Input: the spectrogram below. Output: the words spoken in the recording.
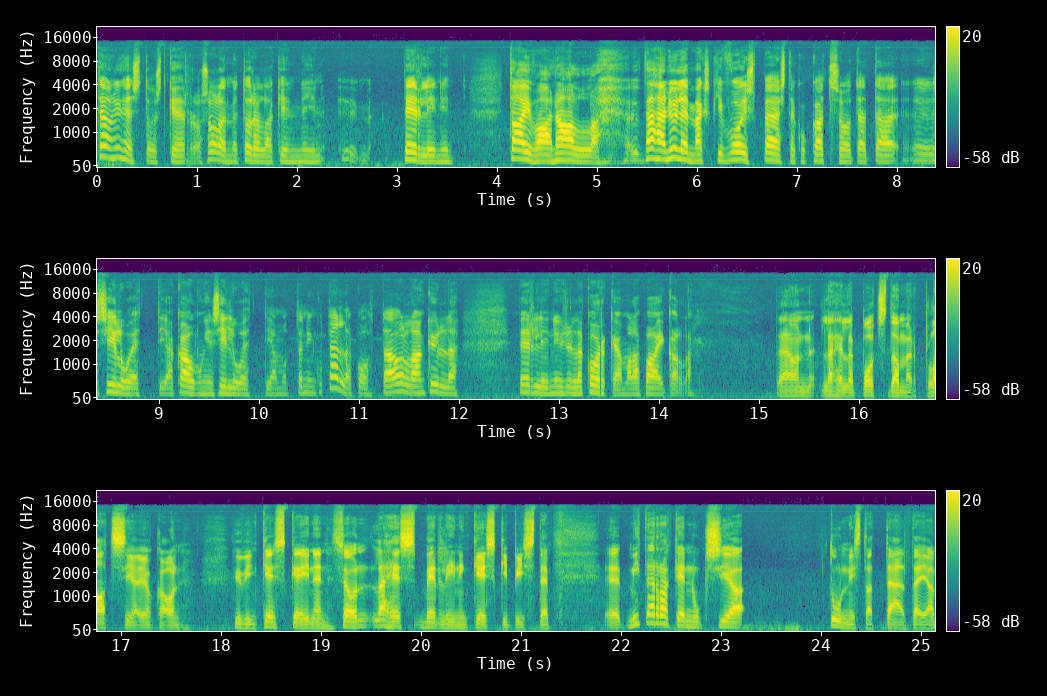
Tämä on 11 kerros. Olemme todellakin niin Berliinin taivaan alla. Vähän ylemmäksikin voisi päästä, kun katsoo tätä siluettia, kaupungin siluettia, mutta niin kuin tällä kohtaa ollaan kyllä Berliinin yhdellä korkeammalla paikalla. Tämä on lähellä Potsdamer Platzia, joka on hyvin keskeinen. Se on lähes Berliinin keskipiste. Mitä rakennuksia tunnistat täältä ja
